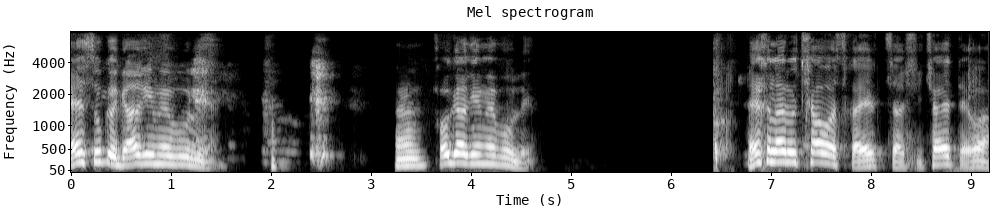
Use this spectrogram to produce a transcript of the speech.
ეს უკვე გაღიმებულია. ა ხო გაღიმებულია. ეხლა რო ჩავასხა ერთ წაში, ჩაეტევა?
